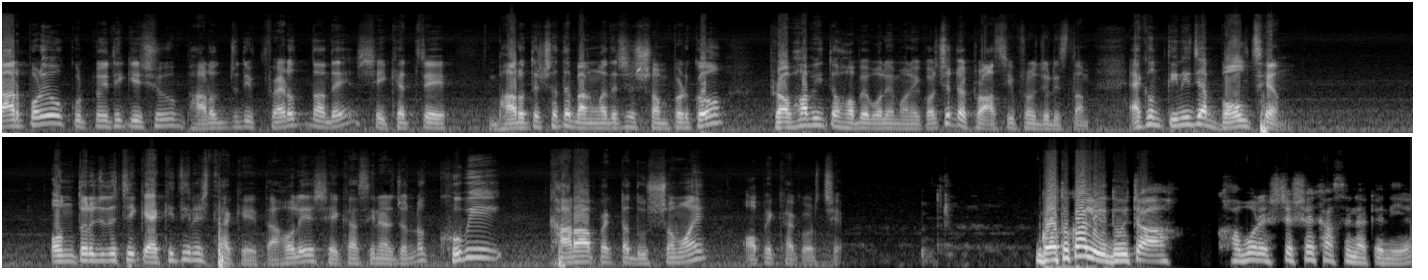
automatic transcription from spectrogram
তারপরেও কূটনৈতিক ইস্যু ভারত যদি ফেরত না দেয়, সেই ক্ষেত্রে ভারতের সাথে বাংলাদেশের সম্পর্ক প্রভাবিত হবে বলে মনে করছে ডক্টর আসিফ নজরুল ইসলাম। এখন তিনি যা বলছেন, অন্তরে যদি ঠিক একই জিনিস থাকে, তাহলে শেখ হাসিনার জন্য খুবই খারাপ একটা দুঃসময় অপেক্ষা করছে। গতকালই দুইটা খবর এসছে শেখ হাসিনাকে নিয়ে।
